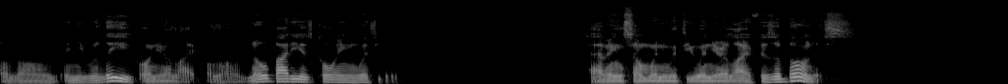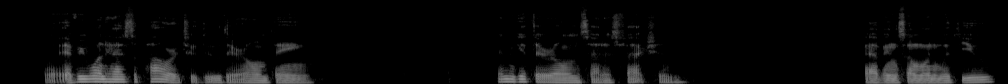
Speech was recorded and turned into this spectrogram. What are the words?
alone and you will leave on your life alone. Nobody is going with you. Having someone with you in your life is a bonus. But everyone has the power to do their own thing and get their own satisfaction. Having someone with you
